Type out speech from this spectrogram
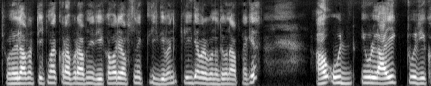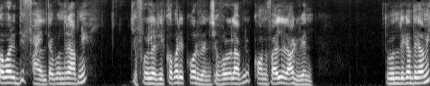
তো বন্ধুগুলো আপনার টিকমার্ক করার পরে আপনি রিকভারি অপশানে ক্লিক দিবেন। ক্লিক দেওয়ার বন্ধু, দেখুন আপনাকে how would you like to recover the file তা বন্ধুরা, আপনি যে ফটোগুলো রিকভারি করবেন, সে ফটোগুলো আপনি কোন ফাইলে রাখবেন? তো বন্ধু এখান থেকে আমি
